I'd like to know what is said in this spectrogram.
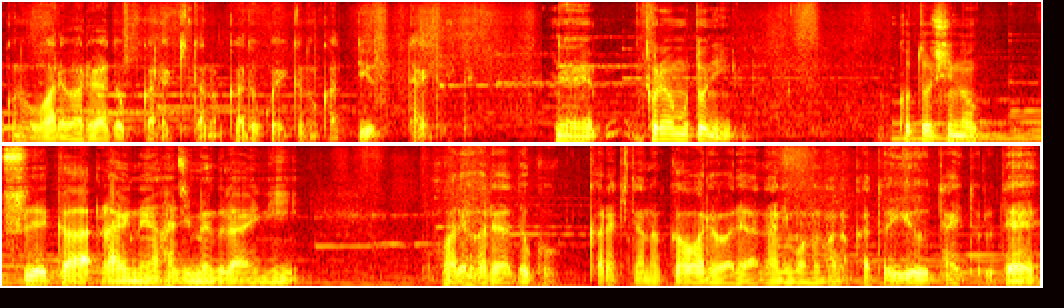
この「我々はどこから来たのかどこへ行くのか」っていうタイトル。でこれをもとに今年の末か来年初めぐらいに「我々はどこから来たのか我々は何者なのか」というタイトルで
